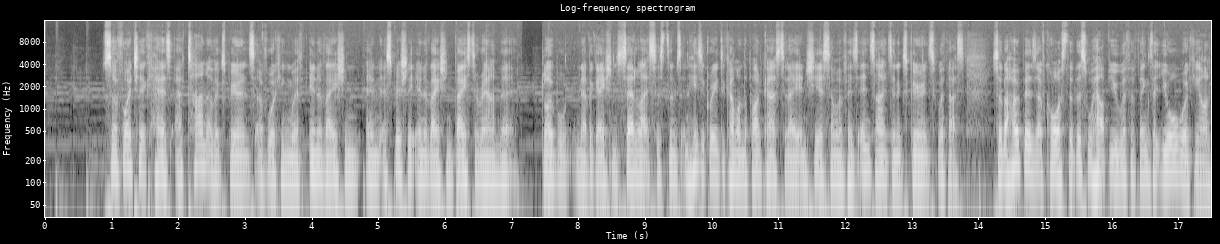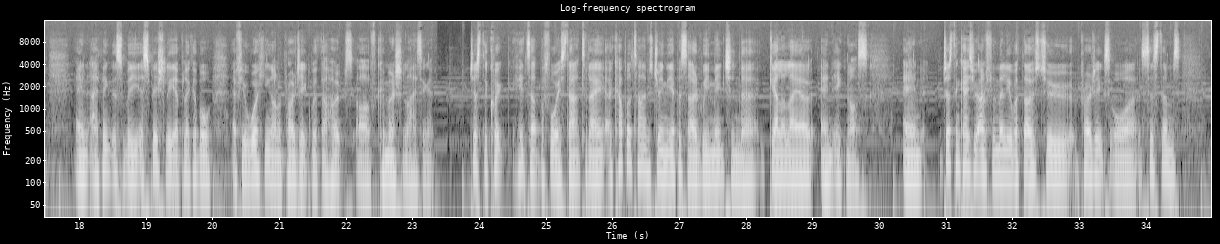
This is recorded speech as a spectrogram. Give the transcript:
So Wojciech has a ton of experience of working with innovation and especially innovation based around the global navigation satellite systems, and he's agreed to come on the podcast today and share some of his insights and experience with us. So, the hope is, of course, that this will help you with the things that you're working on, and I think this will be especially applicable if you're working on a project with the hopes of commercializing it. Just a quick heads up before we start today. A couple of times during the episode, we mentioned the Galileo and EGNOS, and just in case you're unfamiliar with those two projects or systems,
